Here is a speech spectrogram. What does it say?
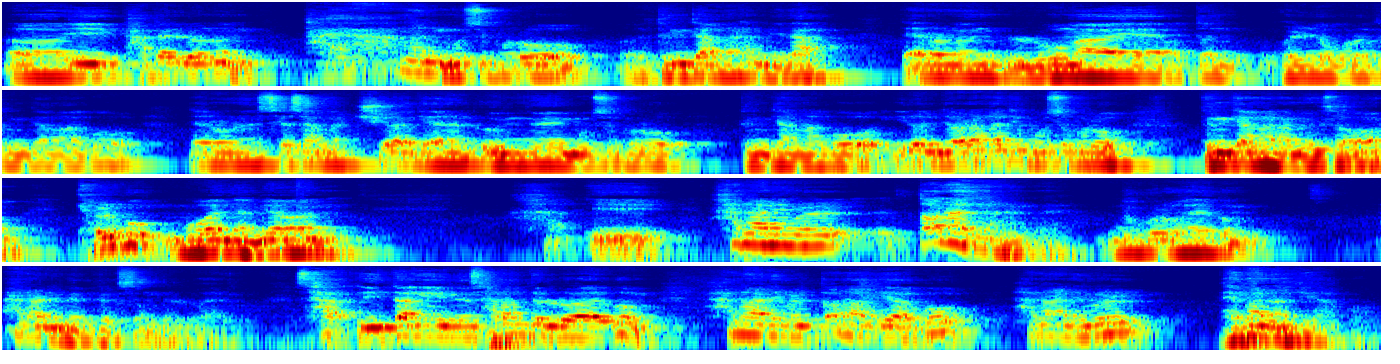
어, 이 바벨론은 다양한 모습으로 어, 등장을 합니다. 때로는 로마의 어떤 권력으로 등장하고 때로는 세상을 취하게 하는 음료의 모습으로 등장하고 이런 여러 가지 모습으로 등장을 하면서 결국 뭐하냐면 하, 이 하나님을 떠나게 하는 거예요. 누구로 하여금 하나님의 백성들로 하여금 사, 이 땅에 있는 사람들로 하여금 하나님을 떠나게 하고 하나님을 배반하게 하고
